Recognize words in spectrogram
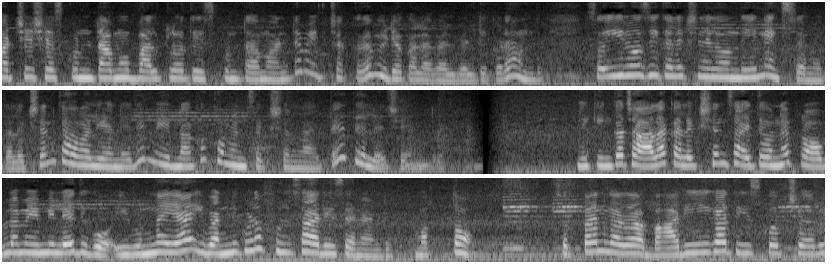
పర్చేస్ చేసుకుంటాము బల్క్లో తీసుకుంటాము అంటే మీకు చక్కగా వీడియో కాల్ అవైలబిలిటీ కూడా ఉంది. సో ఈ రోజు ఈ కలెక్షన్ ఎలా ఉంది? నెక్స్ట్ టైం ఈ కలెక్షన్ కావాలి అనేది మీరు నాకు కామెంట్ సెక్షన్లో అయితే తెలియచేయండి. మీకు ఇంకా చాలా కలెక్షన్స్ అయితే ఉన్నాయి. ప్రాబ్లం ఏమీ లేదు ఇగో. ఇవి ఉన్నాయా? ఇవన్నీ కూడా ఫుల్ సారీసేనండి మొత్తం. చెప్పాను కదా భారీగా తీసుకొచ్చారు.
